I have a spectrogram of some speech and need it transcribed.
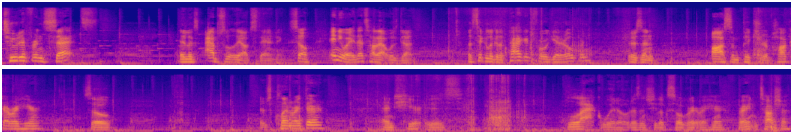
two different sets. It looks absolutely outstanding. So anyway, that's how that was done. Let's take a look at the package before we get it open. There's an awesome picture of Hawkeye right here. So there's Clint right there. And here is Black Widow. Doesn't she look so great right here? Right, Natasha?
